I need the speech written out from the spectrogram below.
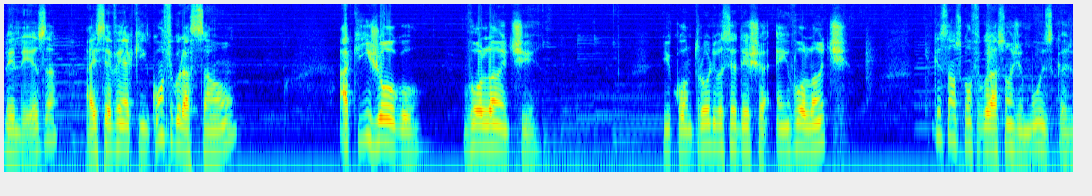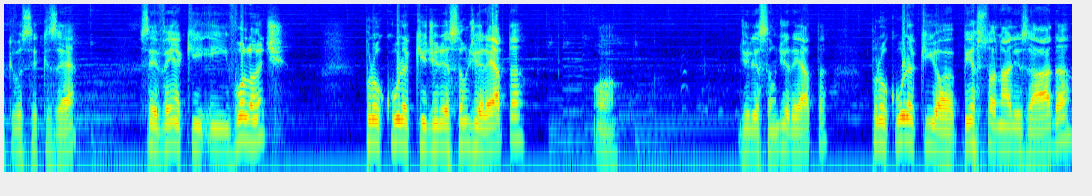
Beleza. Aí você vem aqui em configuração. Aqui em jogo, volante e controle você deixa em volante. Que são as configurações de música do que você quiser. Você vem aqui em volante, procura aqui direção direta, ó, direção direta procura aqui, ó, personalizada.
